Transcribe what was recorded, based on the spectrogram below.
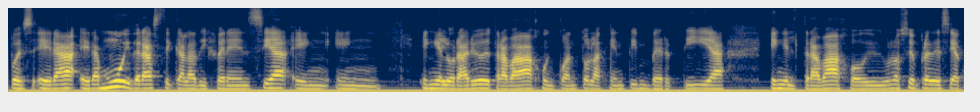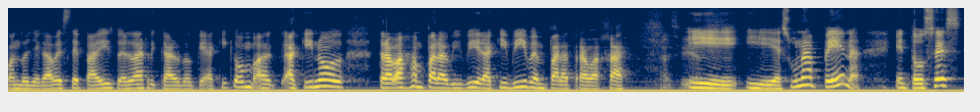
pues era, era muy drástica la diferencia en, en, en el horario de trabajo, en cuanto la gente invertía en el trabajo. Y uno siempre decía cuando llegaba a este país, ¿verdad, Ricardo? Que aquí, aquí no trabajan para vivir, aquí viven para trabajar. y, y es una pena. Entonces,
